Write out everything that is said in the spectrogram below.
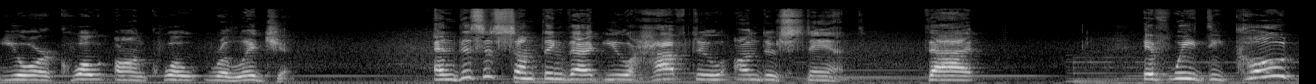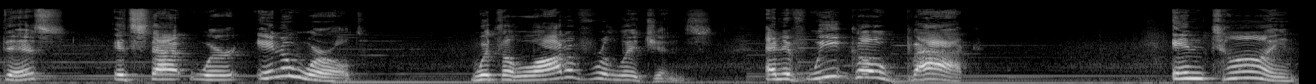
your quote unquote religion. And this is something that you have to understand that if we decode this, it's that we're in a world with a lot of religions, and if we go back in time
